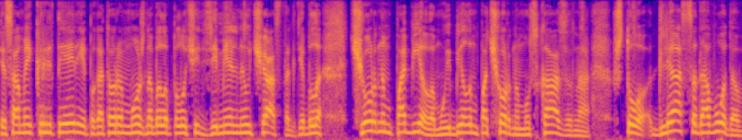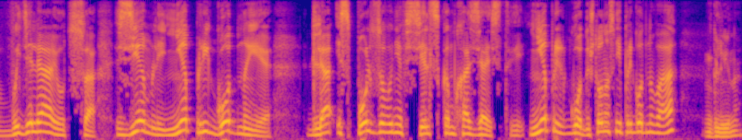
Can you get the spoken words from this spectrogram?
те самые критерии, по которым можно было получить земельный участок, где было черным по белому и белым по черному сказано, что для садоводов выделяются земли непригодные для использования в сельском хозяйстве. Непригодные. Что у нас непригодного, а? Глина,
